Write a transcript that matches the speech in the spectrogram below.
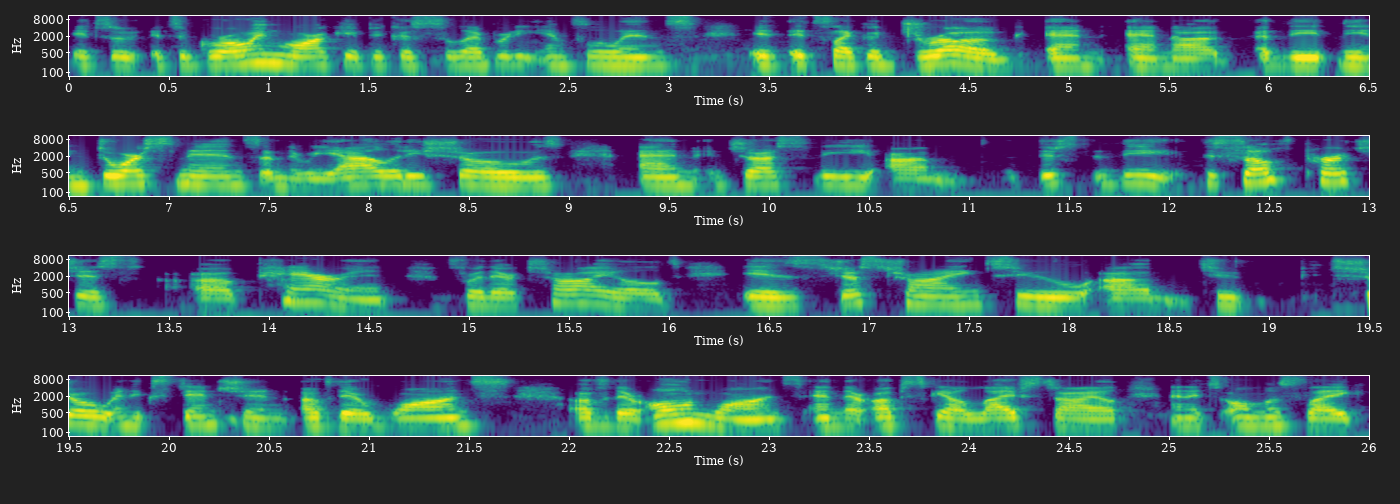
it's a it's a growing market because celebrity influence it, it's like a drug and and uh, the the endorsements and the reality shows and just the um this the the self purchase a parent for their child is just trying to um, to show an extension of their wants of their own wants and their upscale lifestyle. And it's almost like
